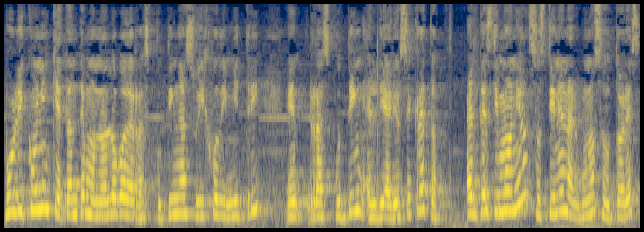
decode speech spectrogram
publicó un inquietante monólogo de Rasputín a su hijo Dimitri en Rasputín, el diario secreto. El testimonio, sostienen algunos autores,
